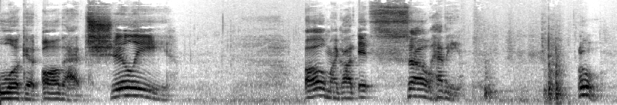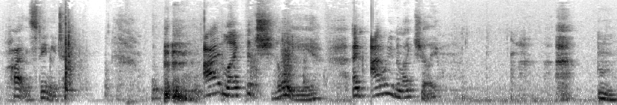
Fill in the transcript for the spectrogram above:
Look at all that chili. Oh my god, it's so heavy. Oh, hot and steamy too. I like the chili. And I don't even like chili. Mmm.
